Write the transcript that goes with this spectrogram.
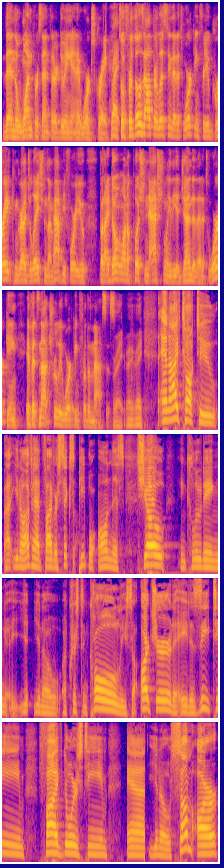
than the 1% that are doing it and it works great. Right. So for those out there listening that it's working for you, great, congratulations. I'm happy for you, but I don't want to push nationally the agenda that it's working if it's not truly working for the masses. Right, right, right. And I've talked to, uh, you know, I've had five or six people on this show including you, you know uh, Kristen Cole, Lisa Archer, the A to Z team, Five Doors team, and, you know, some are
